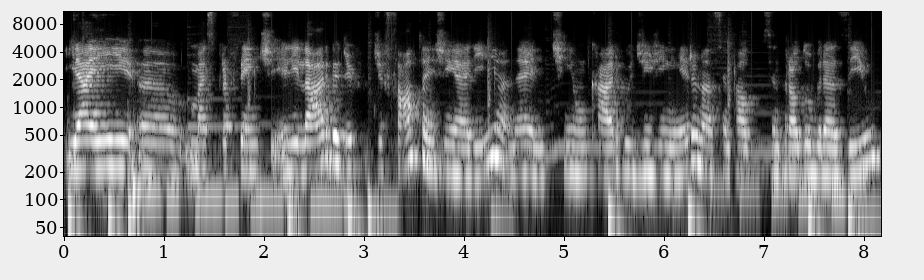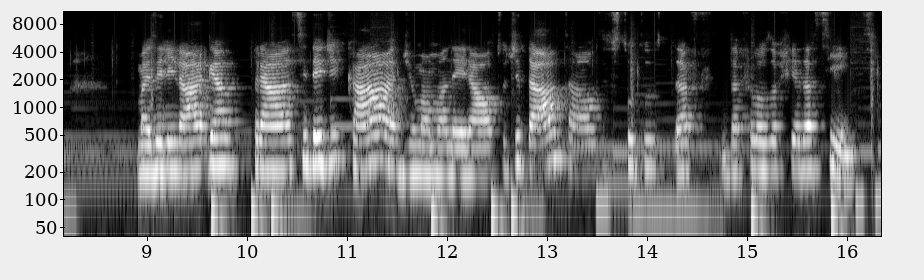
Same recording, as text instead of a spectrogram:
e aí, uh, mais para frente, ele larga de, de fato a engenharia, né? Ele tinha um cargo de engenheiro na Central, Central do Brasil, mas ele larga para se dedicar de uma maneira autodidata aos estudos da, da filosofia da ciência.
